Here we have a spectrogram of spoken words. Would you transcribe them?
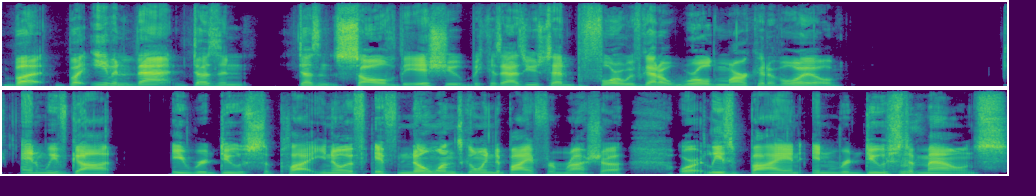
But but even that doesn't doesn't solve the issue because as you said before, we've got a world market of oil and we've got a reduced supply. You know, if if no one's going to buy from Russia or at least buy in, in reduced Mhm. amounts,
